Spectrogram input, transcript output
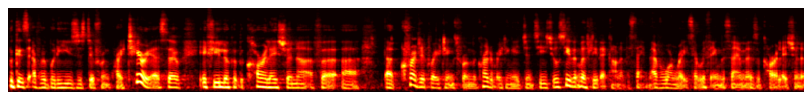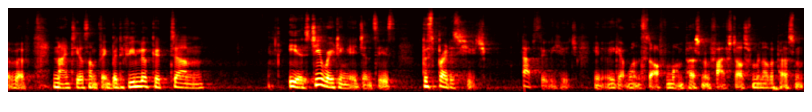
because everybody uses different criteria. So if you look at the correlation uh, for uh, uh, credit ratings from the credit rating agencies, you'll see that mostly they're kind of the same. Everyone rates everything the same. There's a correlation of, of 90 or something. But if you look at um, ESG rating agencies, the spread is huge absolutely huge. You know, you get one star from one person and five stars from another person.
